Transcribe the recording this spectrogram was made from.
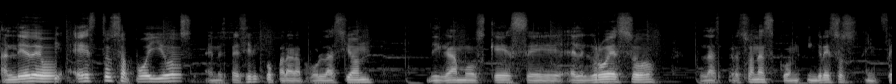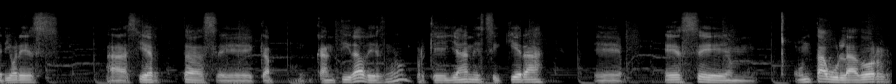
al día de hoy, estos apoyos en específico para la población, digamos que es eh, el grueso, las personas con ingresos inferiores a ciertas eh, cantidades, ¿no? Porque ya ni siquiera es un tabulador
